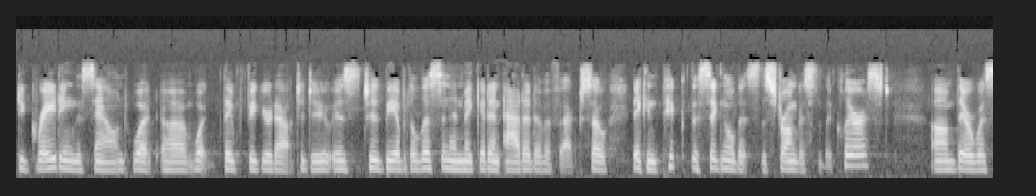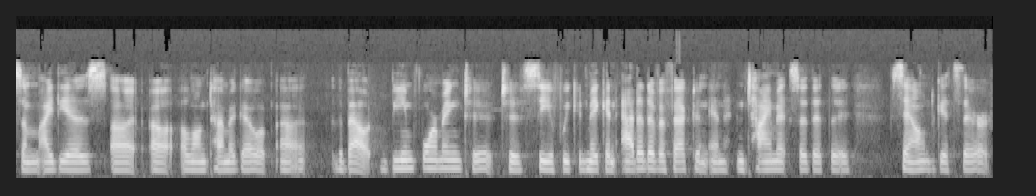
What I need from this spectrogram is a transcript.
degrading the sound, what uh, what they've figured out to do is to be able to listen and make it an additive effect. So they can pick the signal that's the strongest or the clearest. Um, there was some ideas uh, uh, a long time ago about beam forming to, to see if we could make an additive effect and, and, and time it so that the sound gets there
